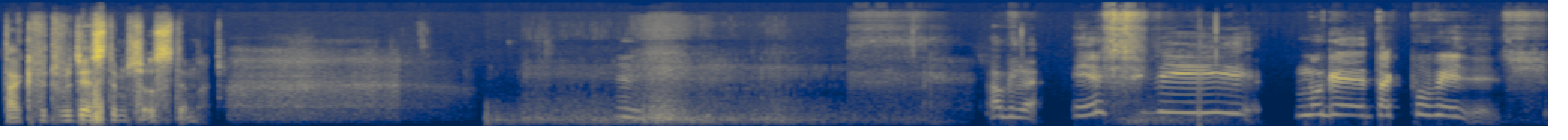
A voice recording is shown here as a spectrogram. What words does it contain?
tak, w 26. Hmm. Dobrze, jeśli mogę tak powiedzieć,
